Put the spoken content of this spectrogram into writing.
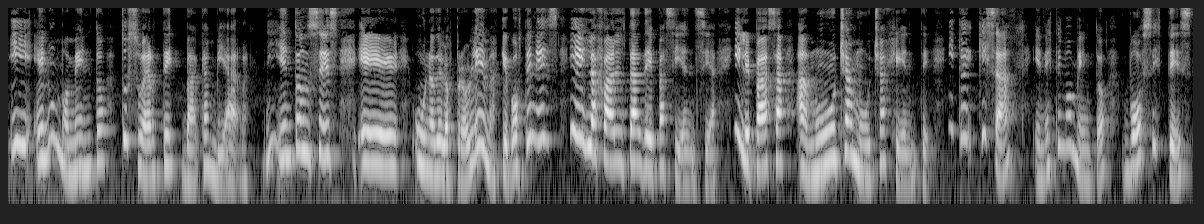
y en un momento tu suerte va a cambiar. Y entonces eh, uno de los problemas que vos tenés es la falta de paciencia y le pasa a mucha, mucha gente. Y quizá en este momento vos estés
